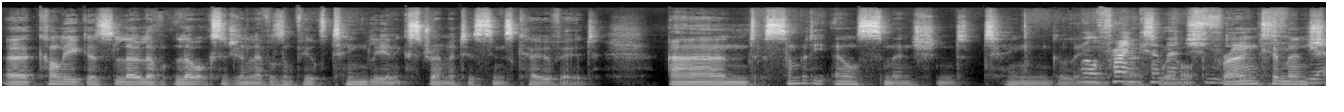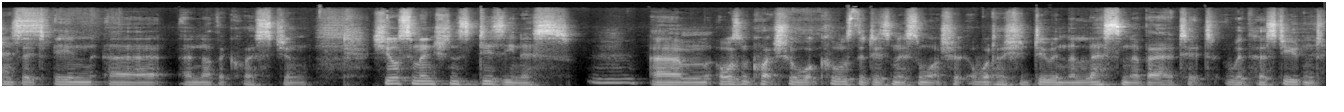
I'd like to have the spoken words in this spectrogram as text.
A colleague has low level, low oxygen levels and feels tingly in extremities since COVID. And somebody else mentioned tingling. Well, Franca well. mentioned Franca it. mentions yes. it in uh, another question. She also mentions dizziness. Mm. Um, I wasn't quite sure what caused the dizziness and what, should, what I should do in the lesson about it with her student,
